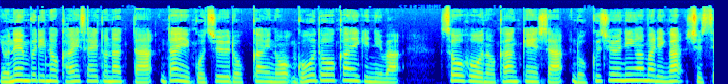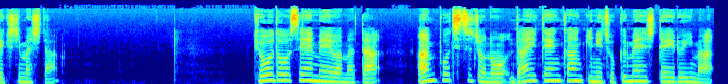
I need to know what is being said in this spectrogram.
4年ぶりの開催となった第56回の合同会議には双方の関係者60人余りが出席しました。共同声明はまた安保秩序の大転換期に直面している今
